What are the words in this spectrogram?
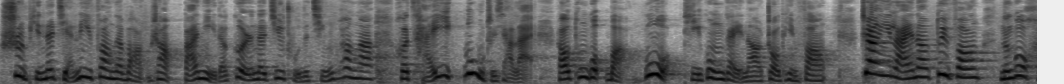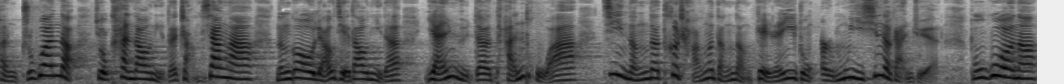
视频的简历放在网上，把你的个人的基础的情况啊和才艺录制下来，然后通过网络提供给呢招聘方。这样一来呢，对方能够很直观的就看到你的长相啊，能够了解到你的言语的谈吐啊、技能的特长啊等等，给给人一种耳目一新的感觉。不过呢，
